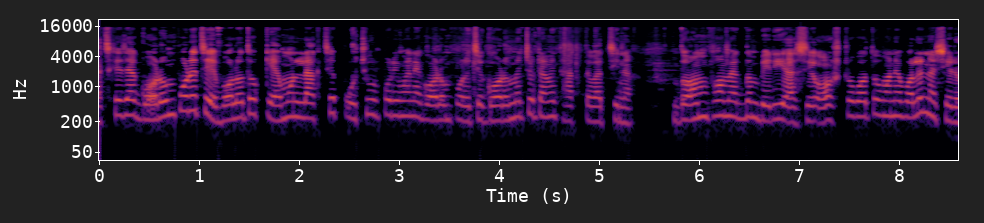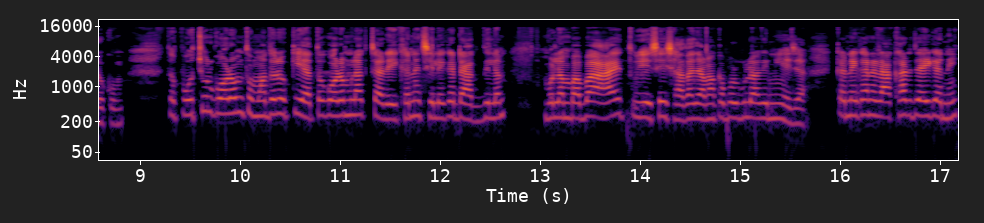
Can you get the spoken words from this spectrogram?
আজকে যা গরম পড়েছে, বলো তো কেমন লাগছে? প্রচুর পরিমাণে গরম পড়েছে। গরমের চোটে আমি থাকতে পারছি না। দম ফম একদম বেরিয়ে আসে। অষ্টগত মানে বলে না সেরকম। তো প্রচুর গরম, তোমাদেরও কি এত গরম লাগছে? আর এখানে ছেলেকে ডাক দিলাম। বললাম, বাবা, আয়, তুই এসে সাদা জামা কাপড়গুলো আগে নিয়ে যা। কারণ এখানে রাখার জায়গা নেই।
